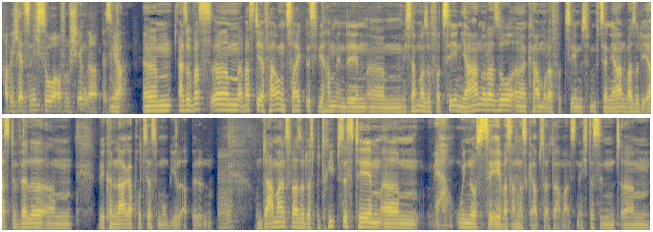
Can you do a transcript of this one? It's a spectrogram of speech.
habe ich jetzt nicht so auf dem Schirm gehabt bisher. Ja. Ähm, also was, ähm, was die Erfahrung zeigt, ist, wir haben in den, ähm, ich sag mal so vor zehn Jahren oder so, äh, kam, oder vor zehn bis 15 Jahren war so die erste Welle, ähm, wir können Lagerprozesse mobil abbilden. Mhm. Und damals war so das Betriebssystem, ähm, ja, Windows CE, was anderes gab es halt damals nicht. Das sind ähm,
